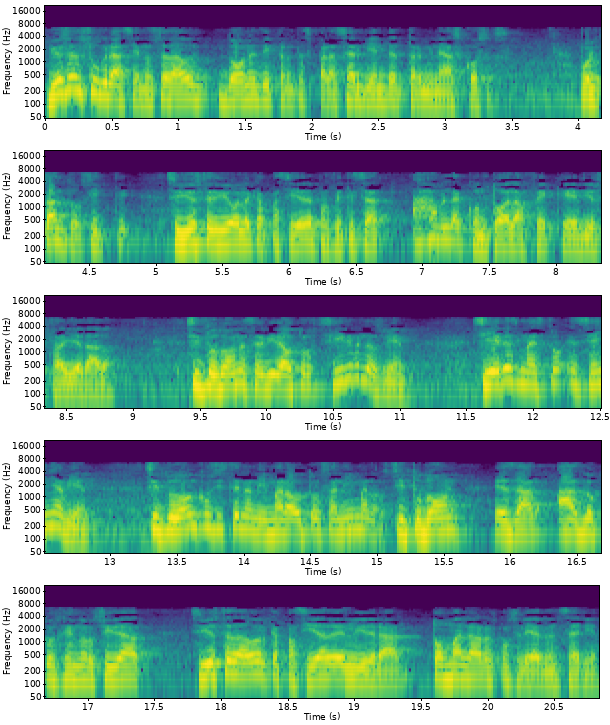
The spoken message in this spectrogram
Dios en su gracia nos ha dado dones diferentes para hacer bien determinadas cosas. Por lo tanto, si, si Dios te dio la capacidad de profetizar, habla con toda la fe que Dios te haya dado. Si tu don es servir a otros, sírvelos bien. Si eres maestro, enseña bien. Si tu don consiste en animar a otros, anímalos. Si tu don es dar, hazlo con generosidad. Si Dios te ha dado la capacidad de liderar, toma la responsabilidad en serio.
